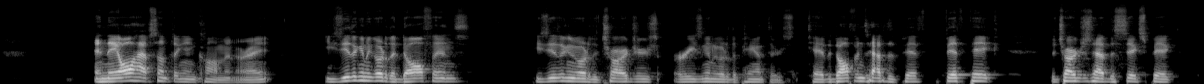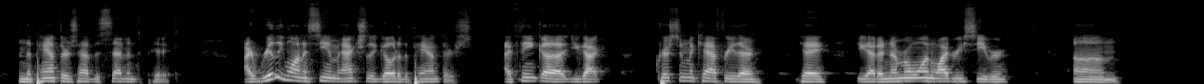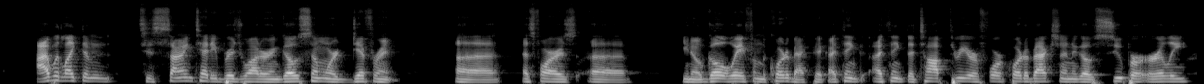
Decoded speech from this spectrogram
and they all have something in common. All right, he's either going to go to the Dolphins. He's either going to go to the Chargers or he's going to go to the Panthers. Okay, the Dolphins have the fifth, fifth pick, the Chargers have the sixth pick, and the Panthers have the seventh pick. I really want to see him actually go to the Panthers. I think uh, you got Christian McCaffrey there. Okay, you got a number one wide receiver. Um, I would like them to sign Teddy Bridgewater and go somewhere different. Uh, as far as uh, you know, go away from the quarterback pick. I think I think the top three or four quarterbacks are going to go super early.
